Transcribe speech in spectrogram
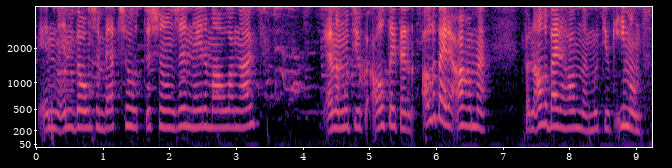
in, in, bij ons bed zo tussen ons in, helemaal lang uit. En dan moet hij ook altijd aan allebei de armen, van allebei de handen, moet hij ook iemand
